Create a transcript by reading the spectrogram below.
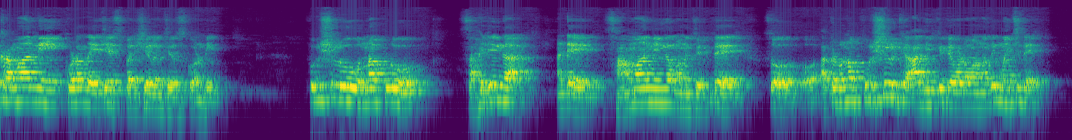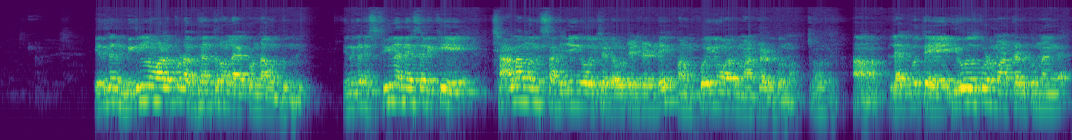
క్రమాన్ని కూడా దయచేసి పరిశీలన చేసుకోండి. పురుషులు ఉన్నప్పుడు సహజంగా అంటే సామాన్యంగా మనం చెప్తే సో అక్కడ ఉన్న పురుషులకి ఆధిక్యత ఇవ్వడం అన్నది మంచిదే. ఎందుకంటే మిగిలిన వాళ్ళకు కూడా అభ్యంతరం లేకుండా ఉంటుంది. ఎందుకంటే స్త్రీలు అనేసరికి చాలా మంది సహజంగా వచ్చే డౌట్ ఏంటంటే మనం పోయిన వారం మాట్లాడుకున్నాం లేకపోతే ఈ రోజు కూడా మాట్లాడుకున్నాగా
